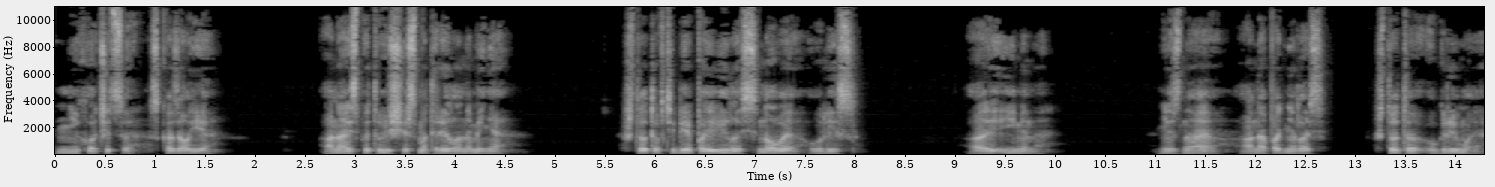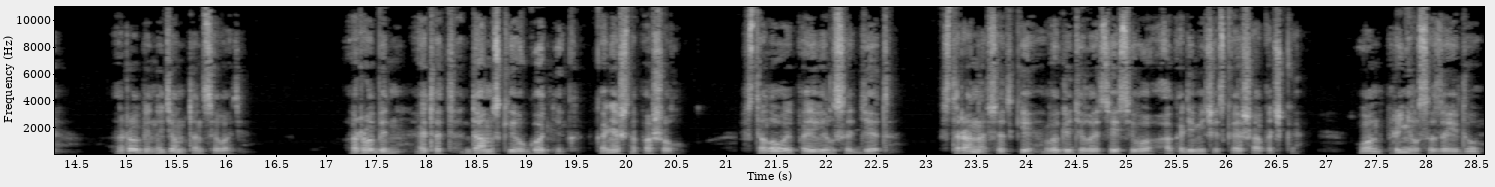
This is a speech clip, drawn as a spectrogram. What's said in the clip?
Не хочется, сказал я. Она испытующе смотрела на меня. Что-то в тебе появилось новое, Улис. А именно? Не знаю, она поднялась. Что-то угрюмое. Робин, идем танцевать. Робин, этот дамский угодник, конечно, пошел. В столовой появился дед. Странно все таки выглядела здесь его академическая шапочка. Он принялся за еду,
